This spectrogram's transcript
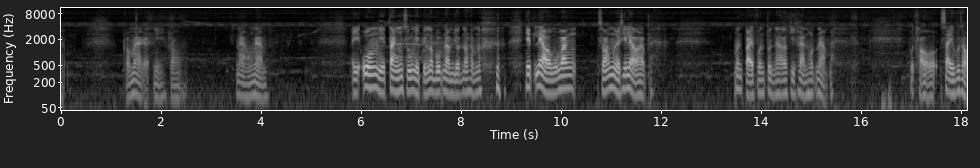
ครับ เขามากอะนี่เขาหน้าของน้ำไอ้โอ่งนี่ตั้งสูงนี่เป็นระบบน้ำยศเนาะครับเนาะเฮ็ดแล้ววางสองมือที่แล้วครับ มันปลายฝนต้นนาวเราขี้ขานหดน้ำผู้เฒ่าใส่ผู้เฒ่า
